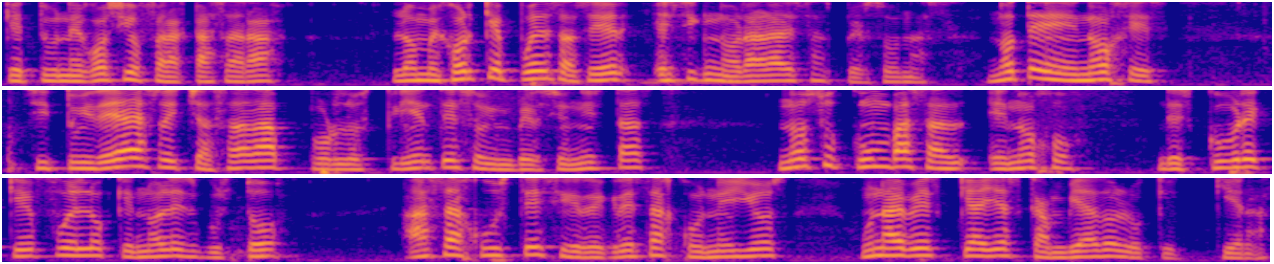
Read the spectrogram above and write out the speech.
que tu negocio fracasará. Lo mejor que puedes hacer es ignorar a esas personas. No te enojes. Si tu idea es rechazada por los clientes o inversionistas, no sucumbas al enojo. Descubre qué fue lo que no les gustó haz ajustes y regresa con ellos una vez que hayas cambiado lo que quieran.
